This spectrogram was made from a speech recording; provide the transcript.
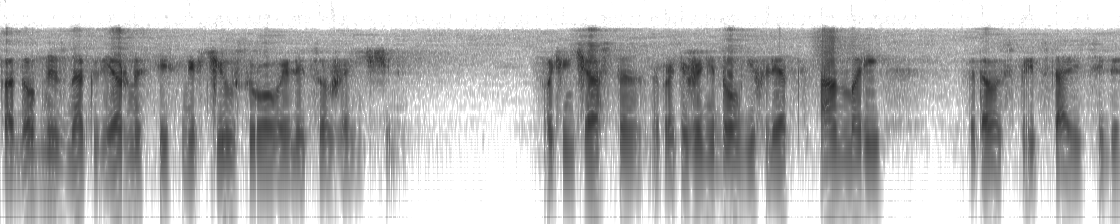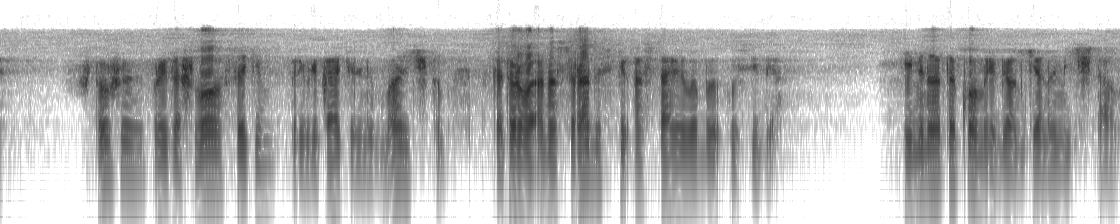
Подобный знак верности смягчил суровое лицо женщины. Очень часто на протяжении долгих лет Ан-Мари пыталась представить себе, что же произошло с этим привлекательным мальчиком, которого она с радостью оставила бы у себя. Именно о таком ребенке она мечтала.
